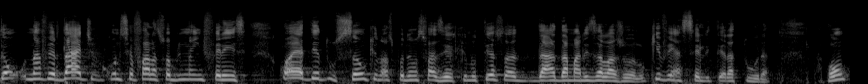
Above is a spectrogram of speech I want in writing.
então, na verdade, quando você fala sobre uma inferência, qual é a dedução que nós podemos fazer aqui no texto da, da, Marisa Lajolo? O que vem a ser literatura? Tá bom?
